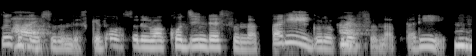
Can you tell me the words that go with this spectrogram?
そういうことをするんですけど、それは個人レッスンだったり、グループレッスンだったり、うん。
